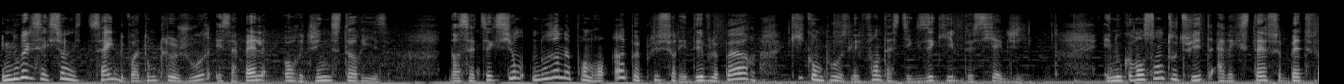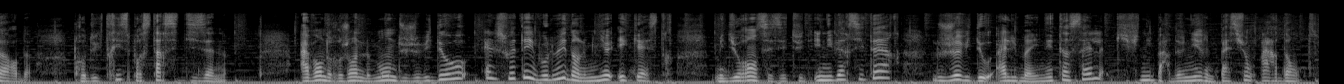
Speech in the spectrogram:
Une nouvelle section d'Inside voit donc le jour et s'appelle Origin Stories. Dans cette section, nous en apprendrons un peu plus sur les développeurs qui composent les fantastiques équipes de CIG. Et nous commençons tout de suite avec Steph Bedford, productrice pour Star Citizen. Avant de rejoindre le monde du jeu vidéo, elle souhaitait évoluer dans le milieu équestre, mais durant ses études universitaires, le jeu vidéo alluma une étincelle qui finit par devenir une passion ardente.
